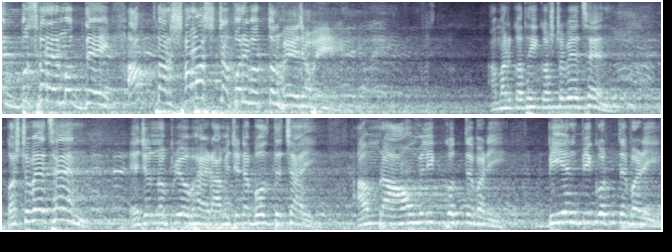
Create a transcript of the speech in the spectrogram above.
এক বছরের মধ্যেই আপনার সমাজটা পরিবর্তন হয়ে যাবে। আমার কথা কি কষ্ট পেয়েছেন? কষ্ট পেয়েছেন? এজন্য প্রিয় ভাইয়েরা, আমি যেটা বলতে চাই, আমরা আওয়ামী লীগ করতে পারি, বিএনপি করতে পারি,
